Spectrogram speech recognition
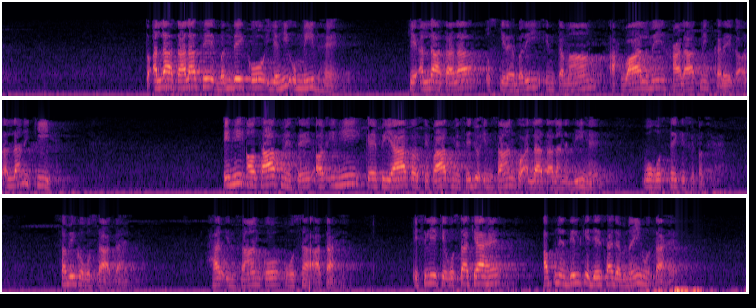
تو اللہ تعالیٰ سے بندے کو یہی امید ہے کہ اللہ تعالیٰ اس کی رہبری ان تمام احوال میں، حالات میں کرے گا اور اللہ نے کی ہے۔ انہی اوصاف میں سے اور انہی کیفیات اور صفات میں سے جو انسان کو اللہ تعالیٰ نے دی ہیں، وہ غصے کی صفت ہے۔ سبھی کو غصہ آتا ہے۔ ہر انسان کو غصہ آتا ہے۔ اس لیے کہ غصہ کیا ہے؟ اپنے دل کے جیسا جب نہیں ہوتا ہے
